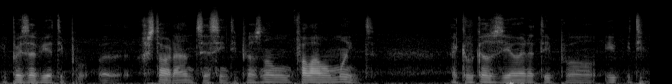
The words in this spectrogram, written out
e depois havia tipo eh, restaurantes assim, tipo, eles não falavam muito aquilo que eles diziam era tipo e, e tipo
